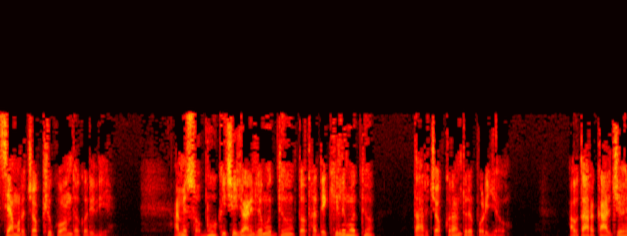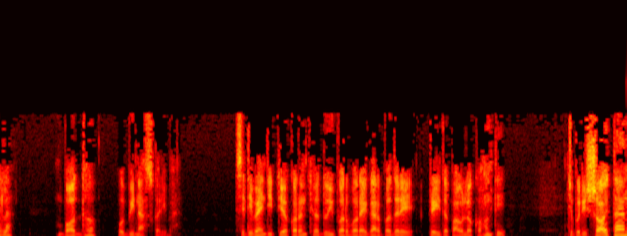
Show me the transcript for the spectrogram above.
ସେ ଆମର ଚକ୍ଷୁକୁ ଅନ୍ଧ କରିଦିଏ। ଆମେ ସବୁ କିଛି ଜାଣିଲେ ମଧ୍ୟ ତଥା ଦେଖିଲେ ମଧ୍ୟ ତାହାର ଚକ୍ରାନ୍ତରେ ପଡ଼ିଯାଉ। ଆଉ ତାହାର କାର୍ଯ୍ୟ ହେଲା ବଦ୍ଧ ଓ ବିନାଶ କରିବା। ସେଥିପାଇଁ ଦ୍ୱିତୀୟ କରନ୍ଥୀୟ ଦୁଇ ପର୍ବର ଏଗାର ପଦରେ ପ୍ରେରିତ ପାଉଲ କହନ୍ତି ଯେପରି ଶୟତାନ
